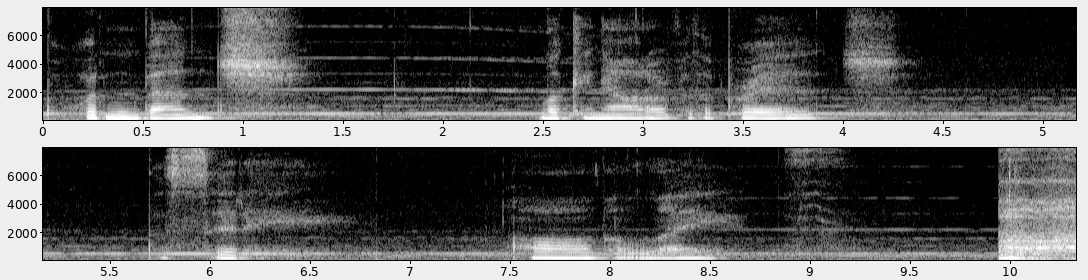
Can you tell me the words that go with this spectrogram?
The wooden bench, looking out over the bridge, the city, all the lights.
